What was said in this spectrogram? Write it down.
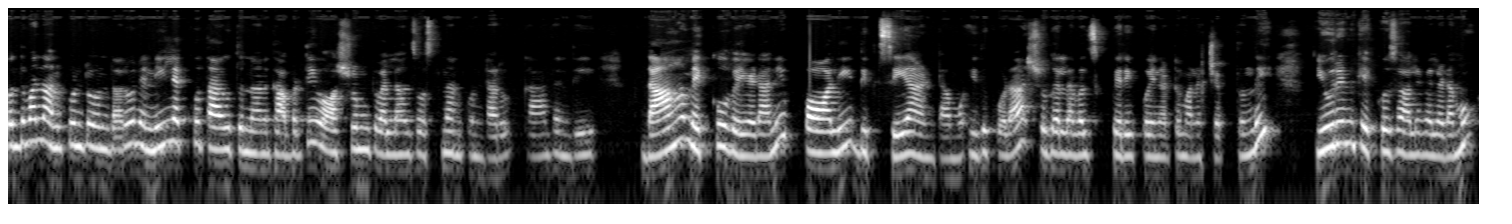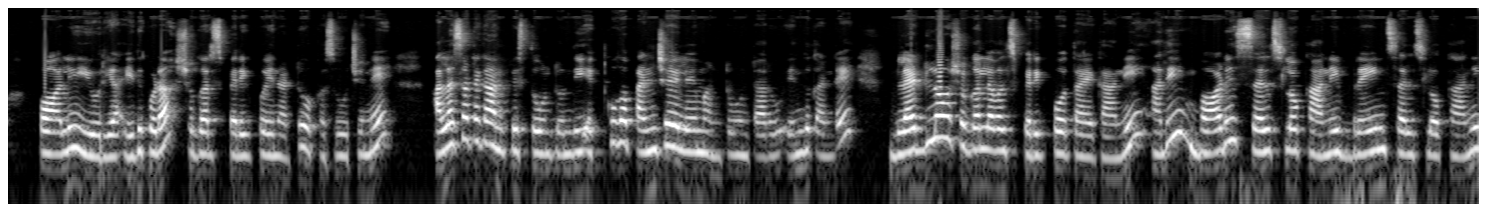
కొంతమంది అనుకుంటూ ఉంటారు నేను నీళ్ళు ఎక్కువ తాగుతున్నాను కాబట్టి వాష్రూమ్కి వెళ్ళాల్సి వస్తుంది అనుకుంటారు. కాదండి. దాహం ఎక్కువ వేయడాన్ని పాలిడిప్సియా అంటాము. ఇది కూడా షుగర్ లెవెల్స్ పెరిగిపోయినట్టు మనకు చెప్తుంది. యూరిన్కి ఎక్కువసార్లు వెళ్ళడము పాలియూరియా. ఇది కూడా షుగర్స్ పెరిగిపోయినట్టు ఒక సూచనే. అలసటగా అనిపిస్తూ ఉంటుంది. ఎక్కువగా పని చేయలేమంటూ ఉంటారు. ఎందుకంటే బ్లడ్లో షుగర్ లెవెల్స్ పెరిగిపోతాయి కానీ అది బాడీ సెల్స్లో కానీ బ్రెయిన్ సెల్స్లో కానీ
